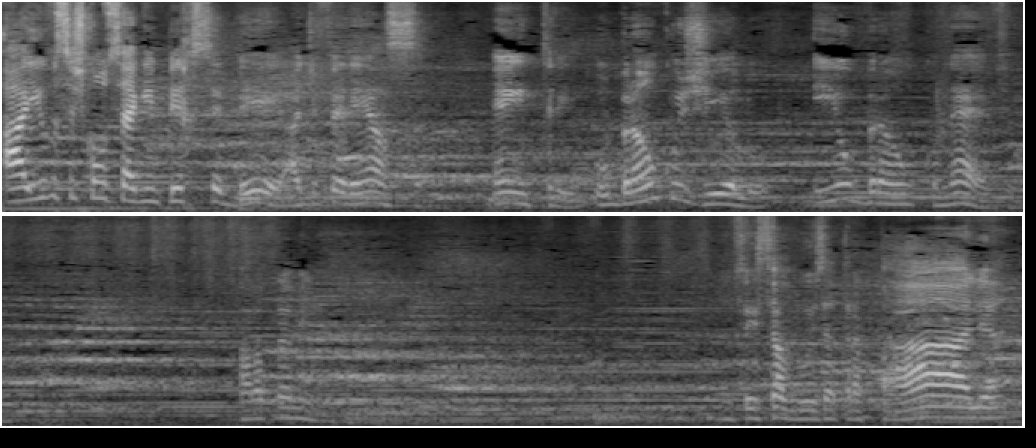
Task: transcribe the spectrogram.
Aí vocês conseguem perceber a diferença entre o branco gelo e o branco neve? Fala pra mim. Não sei se a luz atrapalha.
